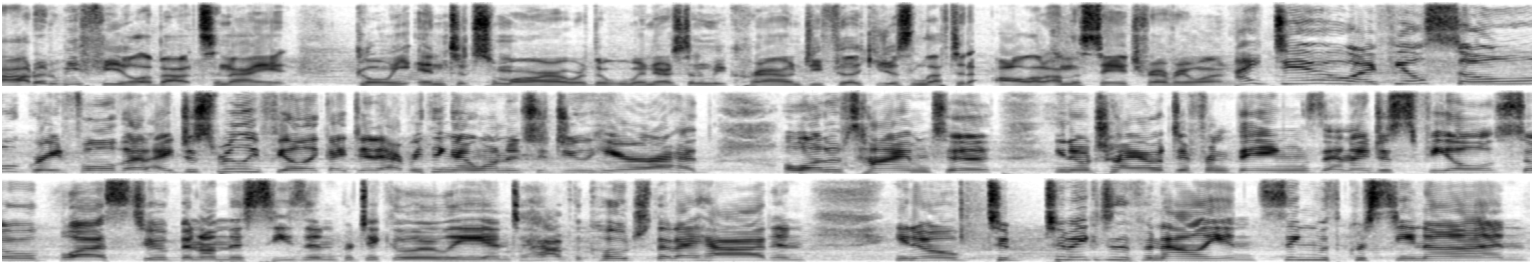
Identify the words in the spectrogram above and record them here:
How did we feel about tonight going into tomorrow where the winner's going to be crowned? Do you feel like you just left it all out on the stage for everyone? I do. I feel so grateful that I just really feel like I did everything I wanted to do here. I had a lot of time to, you know, try out different things, and I just feel so blessed to have been on this season, particularly, and to have the coach that I had, and you know, to, to make it to the finale and sing with Christina and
